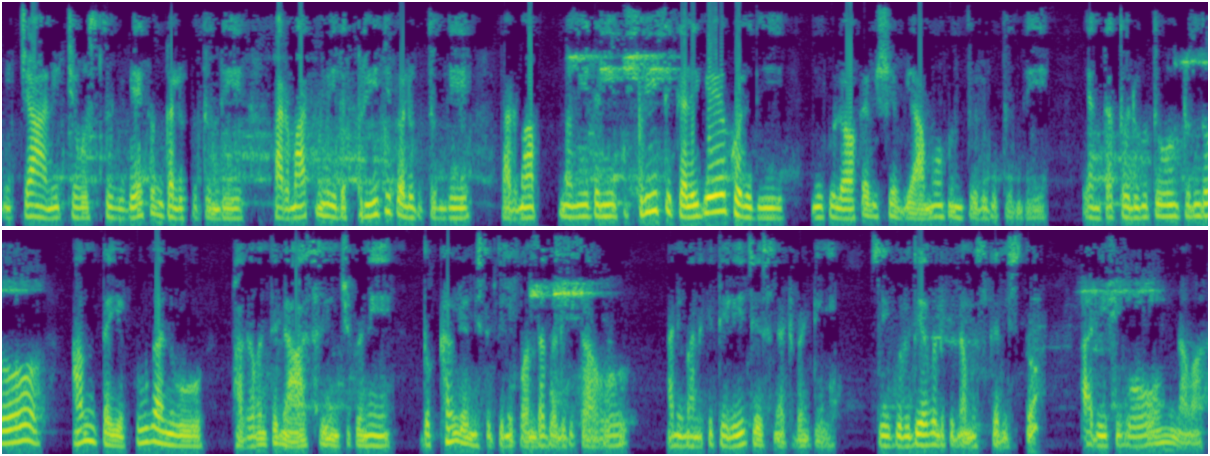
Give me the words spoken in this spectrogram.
నిత్య అనిత్య వస్తు వివేకం కలుగుతుంది పరమాత్మ మీద ప్రీతి కలుగుతుంది పరమాత్మ మీద నీకు ప్రీతి కలిగే కొలిది నీకు లోక విషయ వ్యామోహం తొలుగుతుంది. ఎంత తొలుగుతూ ఉంటుందో అంత ఎక్కువగా నువ్వు భగవంతుని ఆశ్రయించుకుని దుఃఖం లేని స్థితిని పొందగలుగుతావు అని మనకి తెలియజేసినటువంటి శ్రీ గురుదేవులకి నమస్కరిస్తూ హరి ఓం నమః.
